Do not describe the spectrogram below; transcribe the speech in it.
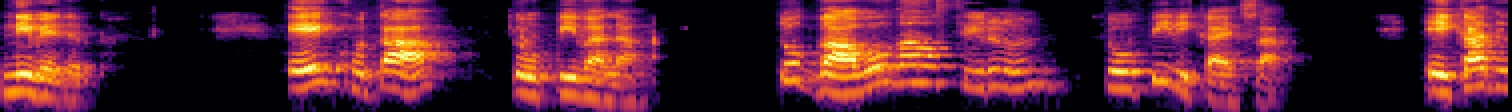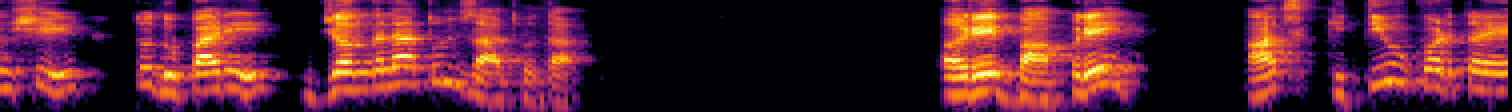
निवेदक. एक होता टोपीवाला. तो गावोगाव फिरून टोपी विकायचा. एका दिवशी तो दुपारी जंगलातून जात होता. अरे बापरे! आज किती उकडतय.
